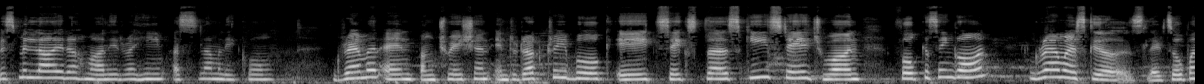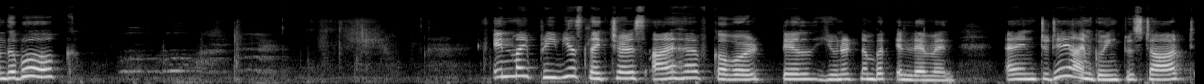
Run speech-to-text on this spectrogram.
Bismillahirrahmanirrahim. Assalamu alaikum. Grammar and Punctuation Introductory Book 8 6 plus Key Stage 1 focusing on grammar skills. Let's open the book. In my previous lectures, I have covered till unit number 11 and today I am going to start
